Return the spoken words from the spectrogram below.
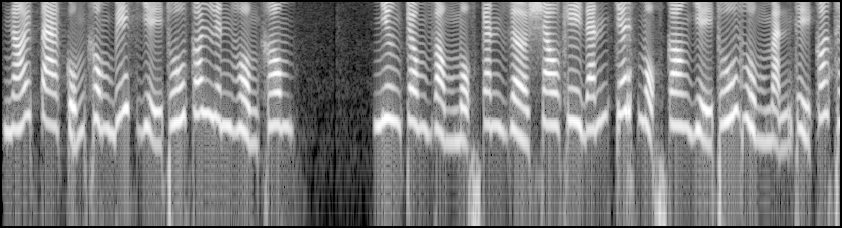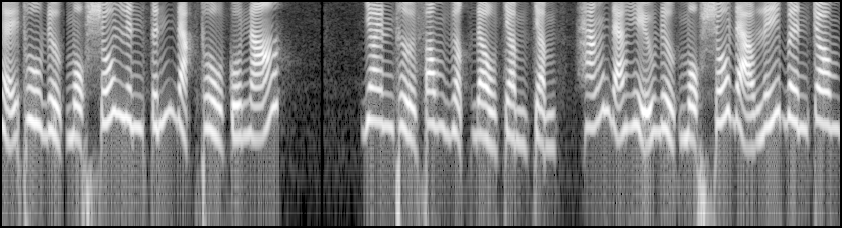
nói ta cũng không biết dị thú có linh hồn không. Nhưng trong vòng một canh giờ sau khi đánh chết một con dị thú hùng mạnh thì có thể thu được một số linh tính đặc thù của nó. Do anh Thừa Phong gật đầu chậm chậm, hắn đã hiểu được một số đạo lý bên trong.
